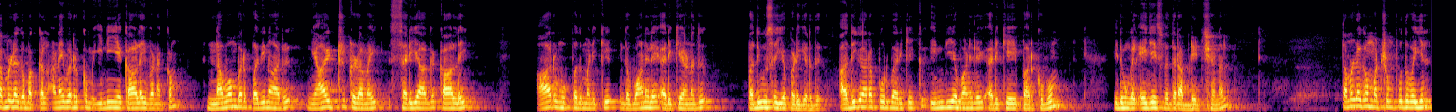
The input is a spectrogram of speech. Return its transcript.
தமிழக மக்கள் அனைவருக்கும் இனிய காலை வணக்கம். நவம்பர் பதினாறு ஞாயிற்றுக்கிழமை சரியாக காலை ஆறு முப்பது மணிக்கு இந்த வானிலை அறிக்கையானது பதிவு செய்யப்படுகிறது. அதிகாரப்பூர்வ அறிக்கைக்கு இந்திய வானிலை அறிக்கையை பார்க்கவும். இது உங்கள் ஏஜேஸ் வெதர் அப்டேட் சேனல். தமிழகம் மற்றும் புதுவையில்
